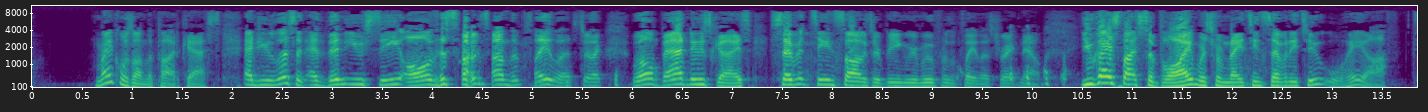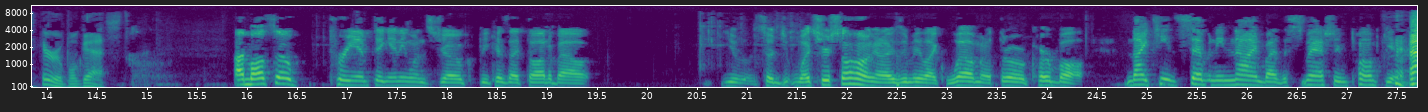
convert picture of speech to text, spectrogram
Mike was on the podcast, and you listen, and then you see all the songs on the playlist. You're like, well, bad news, guys. 17 songs are being removed from the playlist right now. You guys thought Sublime was from 1972? Way off. Terrible guess. I'm also preempting anyone's joke because I thought about you. So, what's your song? And I was gonna be like, well, I'm gonna throw a curveball. 1979 by the Smashing Pumpkins,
